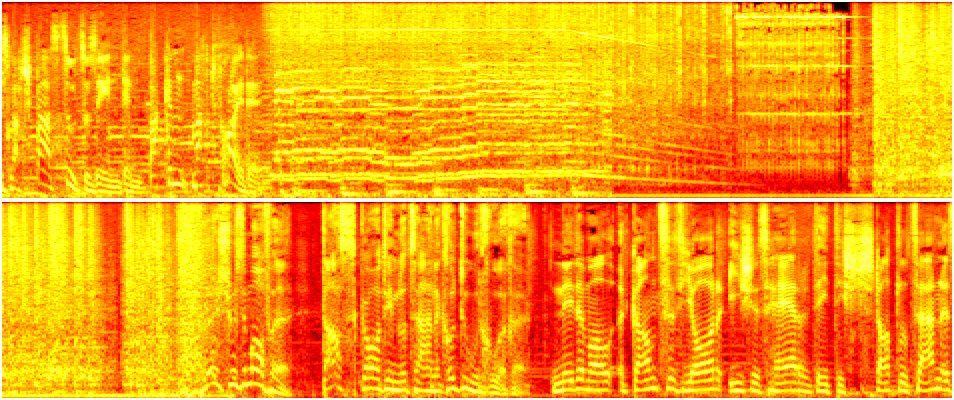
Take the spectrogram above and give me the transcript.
Es macht Spaß zuzusehen, denn Backen macht Freude. Frisch aus dem Ofen. Das geht im Luzerner Kulturkuchen. Nicht einmal ein ganzes Jahr ist es her. Dort ist die Stadt Luzern ein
